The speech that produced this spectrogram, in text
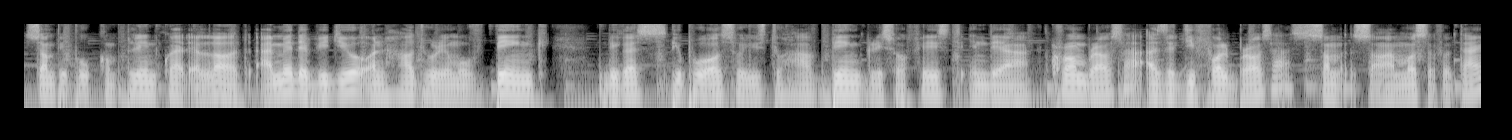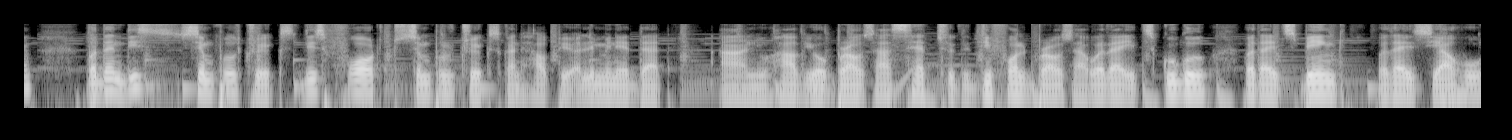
Some people complain quite a lot. I made a video on how to remove Bing because people also used to have Bing resurfaced in their Chrome browser as a default browser some, some uh, most of the time. But then these simple tricks, these four simple tricks can help you eliminate that and you have your browser set to the default browser whether it's Google, whether it's Bing, whether it's Yahoo.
